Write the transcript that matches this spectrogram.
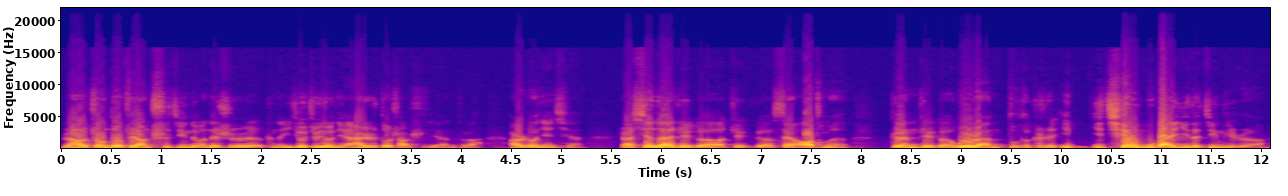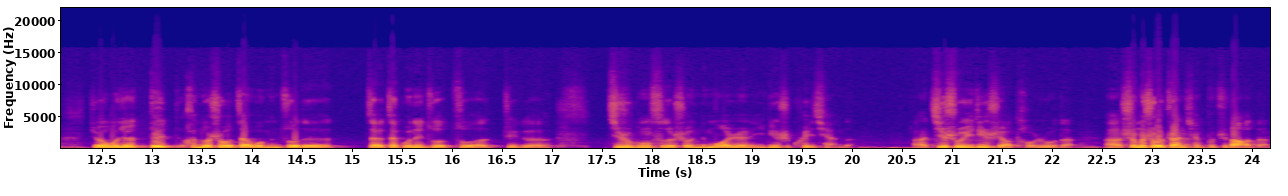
然后 John Doerr 非常吃惊，对吧？那是可能一九九九年还是多少时间，对吧？二十多年前，然后现在这个这个 Sam Altman 跟这个微软赌的可是一一千五百亿的净利润啊！就是我觉得对很多时候在我们做的在在国内做做这个技术公司的时候，你的默认一定是亏钱的啊，技术一定是要投入的啊，什么时候赚钱不知道的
